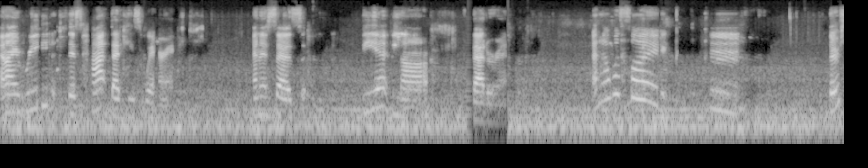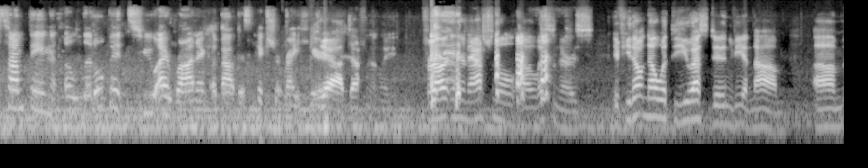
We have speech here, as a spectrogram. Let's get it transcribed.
And I read this hat that he's wearing, and it says Vietnam veteran. And I was like, hmm, there's something a little bit too ironic about this picture right here. Yeah, definitely. For our international uh, listeners, if you don't know what the U.S. did in Vietnam, um,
